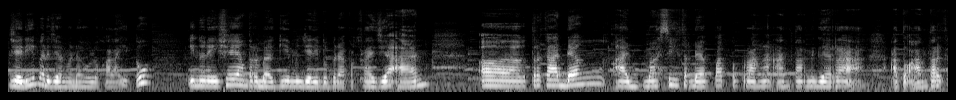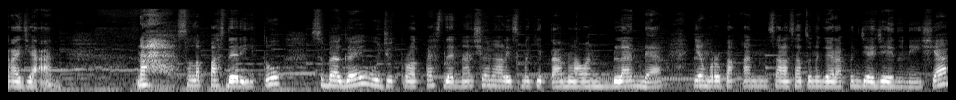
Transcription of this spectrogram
Jadi pada zaman dahulu kala itu, Indonesia yang terbagi menjadi beberapa kerajaan, uh, terkadang ad, masih terdapat peperangan antar negara atau antar kerajaan. Nah, selepas dari itu, sebagai wujud protes dan nasionalisme kita melawan Belanda yang merupakan salah satu negara penjajah Indonesia,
